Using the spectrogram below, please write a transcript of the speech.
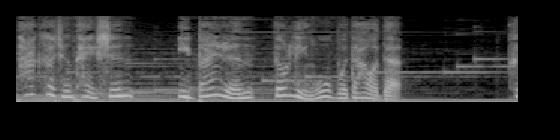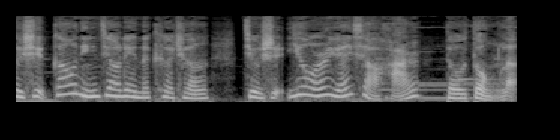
他课程太深，一般人都领悟不到的。可是高宁教练的课程，就是幼儿园小孩都懂了。”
